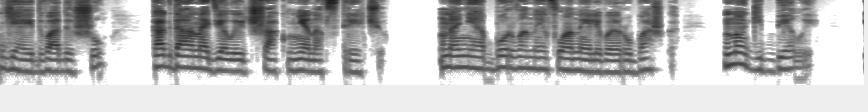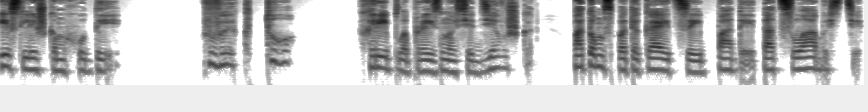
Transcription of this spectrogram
Я едва дышу, когда она делает шаг мне навстречу. На ней оборванная фланелевая рубашка, ноги белые и слишком худые. «Вы кто?» — хрипло произносит девушка, потом спотыкается и падает от слабости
